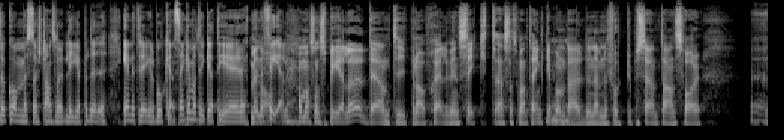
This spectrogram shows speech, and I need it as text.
då kommer största ansvaret ligga på dig enligt regelboken. Sen kan man tycka att det är rätt Men eller fel. har man som spelare den typen av självinsikt, alltså att man tänker på de där, du nämnde 40% ansvar. Eh,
